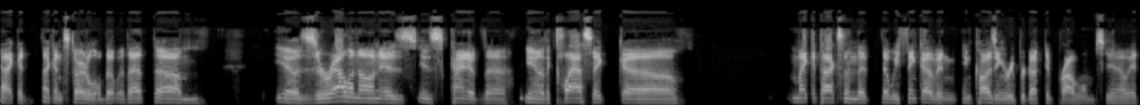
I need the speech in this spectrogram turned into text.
I could I can start a little bit with that. Um, you know, zearalenone is is kind of the you know the classic uh, mycotoxin that that we think of in in causing reproductive problems. You know, it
